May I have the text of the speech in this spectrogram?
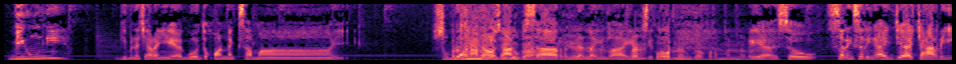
bingung nih gimana caranya ya gue untuk connect sama Semuanya perusahaan gitu kan. besar Iya, dan lain-lain Investor gitu. dan government. dan Iya, lain-lain. so sering-sering aja cari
